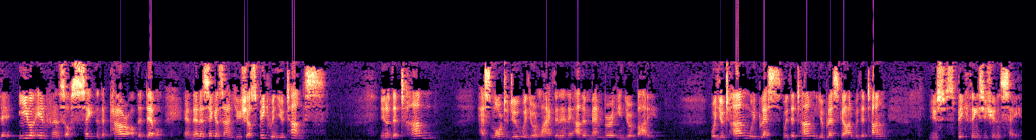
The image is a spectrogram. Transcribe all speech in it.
the evil influence of Satan, the power of the devil. And then the second sign, you shall speak with new tongues. You know, the tongue has more to do with your life than any other member in your body. With your tongue, we bless, with the tongue, you bless God. With the tongue, you speak things you shouldn't say.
